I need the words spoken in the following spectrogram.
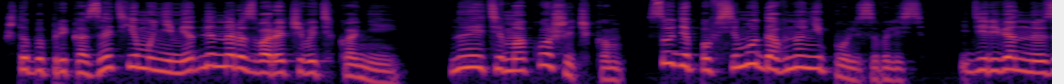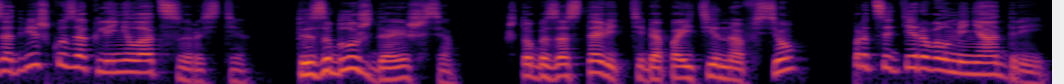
чтобы приказать ему немедленно разворачивать коней. Но этим окошечком, судя по всему, давно не пользовались, и деревянную задвижку заклинило от сырости. «Ты заблуждаешься. Чтобы заставить тебя пойти на все», процитировал меня Андрей.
